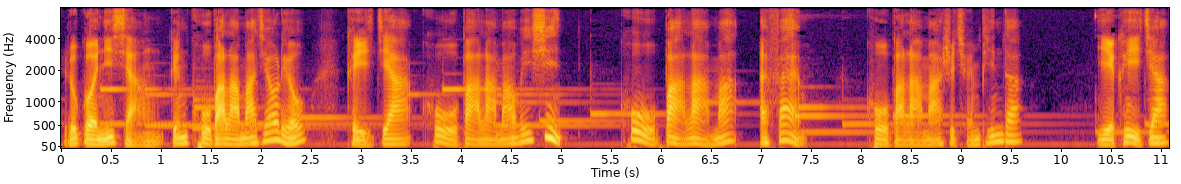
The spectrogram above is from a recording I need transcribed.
如果你想跟酷爸辣妈交流，可以加酷爸辣妈微信“酷爸辣妈 FM”，酷爸辣妈是全拼的。也可以加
